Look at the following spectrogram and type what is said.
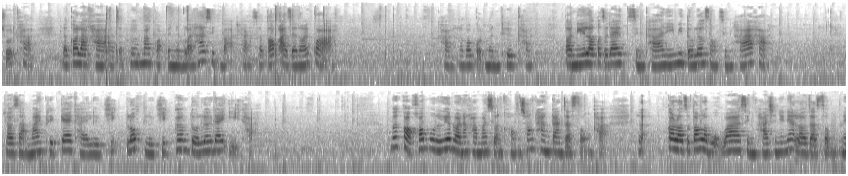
ชุดค่ะ แล้วก็ราคาอาจจะเพิ่มมากกว่าเป็น 150 บาทค่ะ สต็อกอาจจะน้อยกว่าค่ะ แล้วก็กดบันทึกค่ะ ตอนนี้เราก็จะได้สินค้านี้มีตัวเลือก 2 สินค้าค่ะ เราสามารถคลิกแก้ไขหรือคลิกลบ หรือคลิกเพิ่มตัวเลือกได้อีกค่ะ มื่อกรอกข้อมูลเรียบร้อยนะคะ มาส่วนของช่องทางการจัดส่งค่ะ ก็เราจะต้องระบุว่าสินค้าชนิดเนี้ยเราจะส่งใน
